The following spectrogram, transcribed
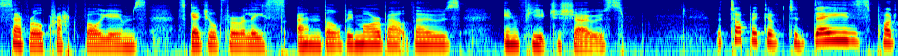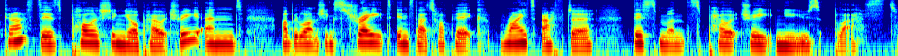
several craft volumes scheduled for release, and there'll be more about those in future shows. The topic of today's podcast is polishing your poetry, and I'll be launching straight into that topic right after this month's Poetry News Blast.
